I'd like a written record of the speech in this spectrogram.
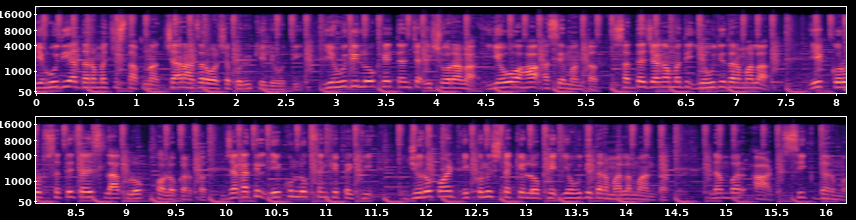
यहुदी या धर्माची स्थापना चार हजार वर्षापूर्वी केली होती. यहुदी लोक हे त्यांच्या ईश्वराला यहोहा असे म्हणतात. सध्या जगामध्ये यहुदी धर्माला एक करोड सत्तेचाळीस लाख लोक फॉलो करतात. जगातील एकूण लोकसंख्येपैकी झिरो पॉईंट एकोणीस टक्के लोक हे यहुदी धर्माला मानतात. नंबर आठ शीख धर्म.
